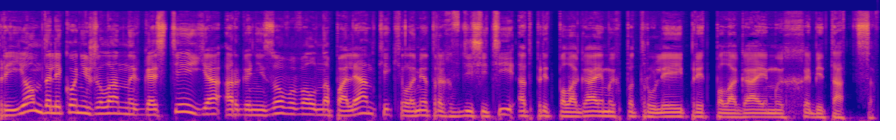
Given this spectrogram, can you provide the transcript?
Прием далеко нежеланных гостей я организовывал на полянке километрах в десяти от предполагаемых патрулей предполагаемых хабитатцев.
